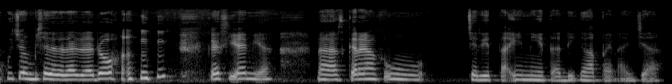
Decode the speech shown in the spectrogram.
aku cuma bisa dah dah dah doang. Kasihan ya. Nah sekarang aku mau cerita ini tadi ngapain aja.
